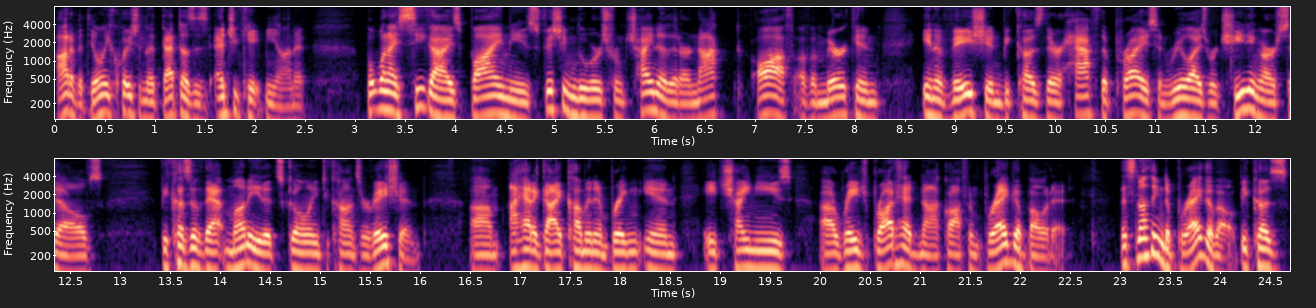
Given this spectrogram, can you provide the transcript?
out of it. The only equation that that does is educate me on it. But when I see guys buying these fishing lures from China that are knocked off of American innovation because they're half the price and realize we're cheating ourselves because of that money that's going to conservation. Um, I had a guy come in and bring in a Chinese uh, Rage Broadhead knockoff and brag about it that's nothing to brag about because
